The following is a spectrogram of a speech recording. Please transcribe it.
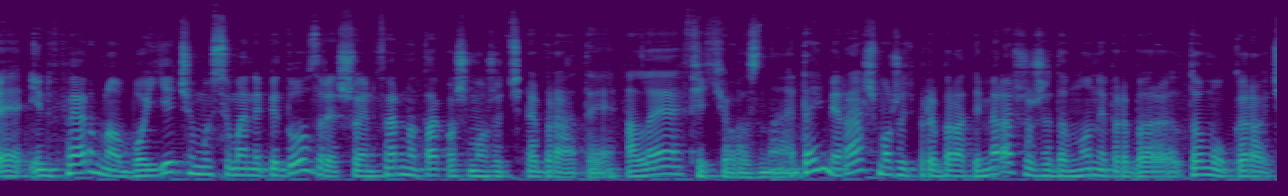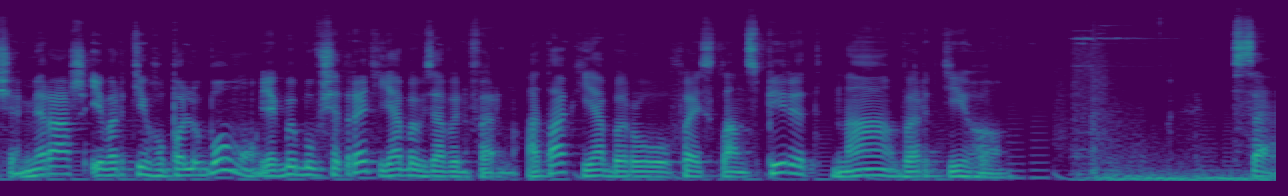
е, Inferno, бо є чомусь у мене підозри, що Inferno також можуть прибрати. Але фіг його знає. Та й Міраж можуть прибрати. Міраж уже давно не прибирали. Тому коротше, Міраж і Вертіго по-любому. Якби був ще третій, я би взяв Інферно. А так я беру Face Clan Spirit на Вертіго. Все.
